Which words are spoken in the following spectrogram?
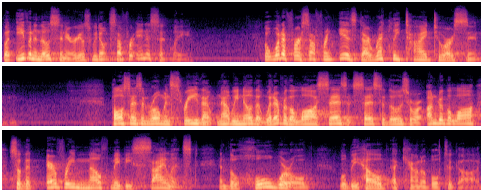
but even in those scenarios, we don't suffer innocently. But what if our suffering is directly tied to our sin? Paul says in Romans 3 that now we know that whatever the law says, it says to those who are under the law, so that every mouth may be silenced and the whole world will be held accountable to God.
